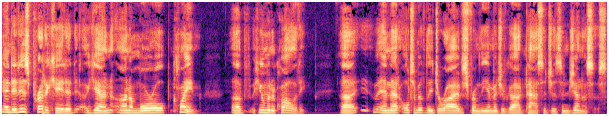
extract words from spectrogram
And it is predicated, again, on a moral claim of human equality. Uh, and that ultimately derives from the image of God passages in Genesis.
